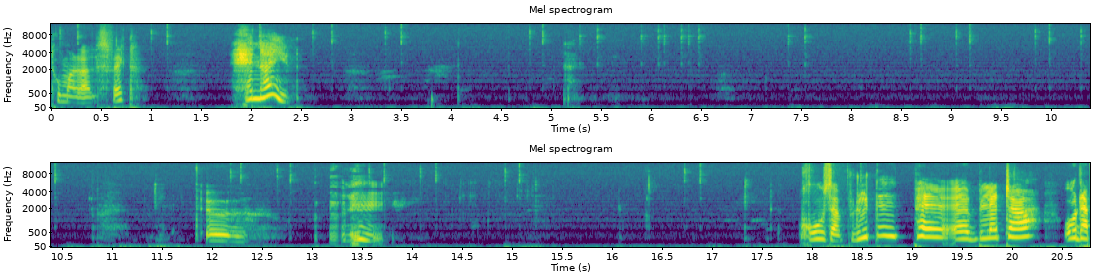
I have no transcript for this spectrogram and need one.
Tu mal alles weg. Hä, nein. Äh. rosa Blütenblätter oder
